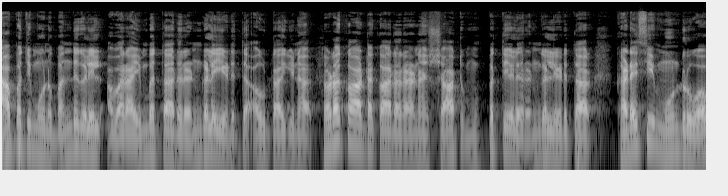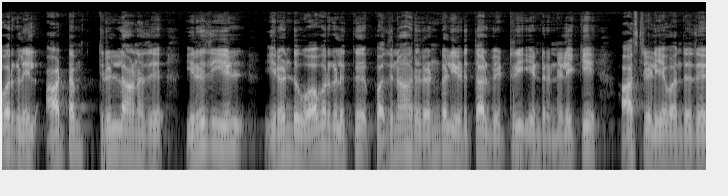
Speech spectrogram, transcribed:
நாற்பத்தி மூணு பந்துகளில் அவர் ஐம்பத்தாறு ரன்களை எடுத்து அவுட் ஆகினார் தொடக்க ஆட்டக்காரரான ஷாட் முப்பத்தேழு ரன்கள் எடுத்தார். கடைசி மூன்று ஓவர்களில் ஆட்டம் த்ரில்லானது இறுதியில் இரண்டு ஓவர்களுக்கு பதினாறு ரன்கள் எடுத்தால் வெற்றி என்ற நிலைக்கு ஆஸ்திரேலியா வந்தது.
